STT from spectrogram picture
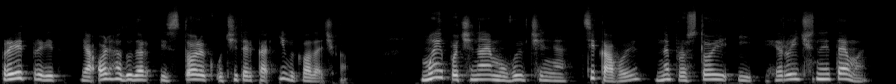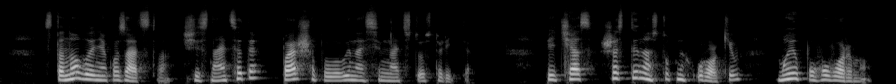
Привіт-привіт! Я Ольга Дудар, історик, учителька і викладачка. Ми починаємо вивчення цікавої, непростої і героїчної теми становлення козацтва 16 перша половина 17 століття. Під час шести наступних уроків ми поговоримо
